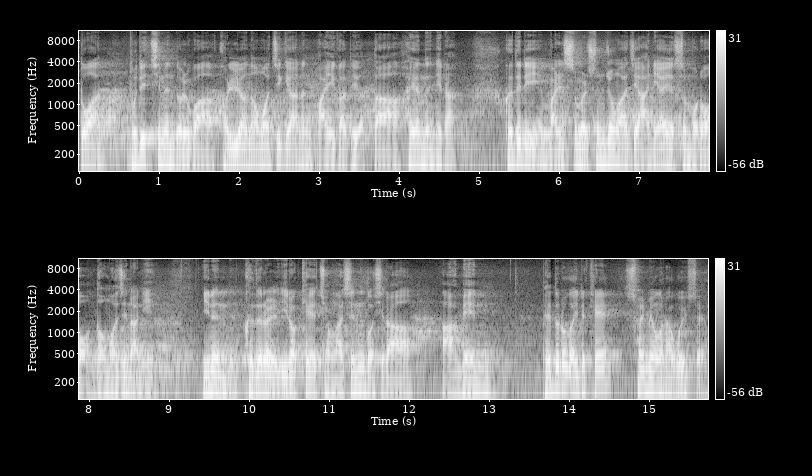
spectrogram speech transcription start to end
또한 부딪히는 돌과 걸려 넘어지게 하는 바위가 되었다 하였느니라 그들이 말씀을 순종하지 아니하였으므로 넘어지나니 이는 그들을 이렇게 정하신 것이라 아멘. 베드로가 이렇게 설명을 하고 있어요.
